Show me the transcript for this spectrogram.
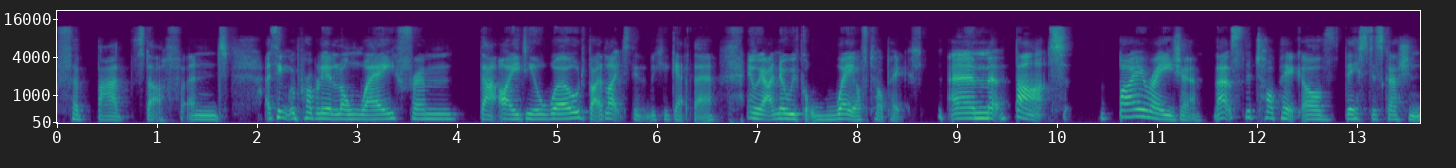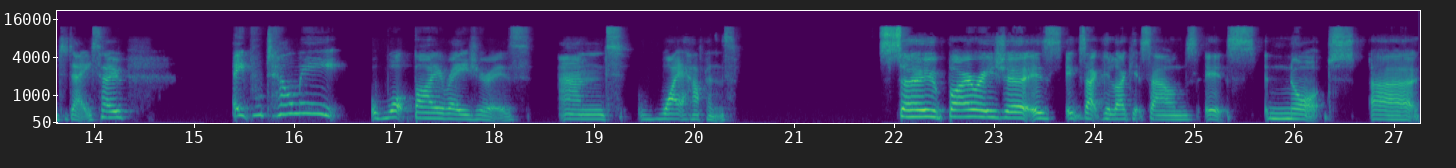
for bad stuff and i think we're probably a long way from that ideal world but i'd like to think that we could get there. Anyway i know we've got way off topic. Um but bi-erasure that's the topic of this discussion today. So april tell me what bi-erasure is and why it happens. So bi-erasure is exactly like it sounds. It's not uh,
